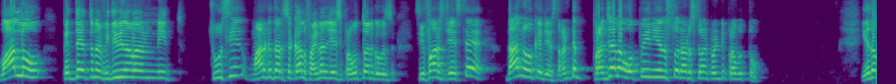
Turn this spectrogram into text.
వాళ్ళు పెద్ద ఎత్తున విధి విధానాలన్నీ చూసి మార్గదర్శకాలు ఫైనల్ చేసి ప్రభుత్వానికి ఒక సిఫార్సు చేస్తే దాన్ని ఓకే చేస్తారు. అంటే ప్రజల ఒపీనియన్స్తో నడుస్తున్నటువంటి ప్రభుత్వం. ఏదో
